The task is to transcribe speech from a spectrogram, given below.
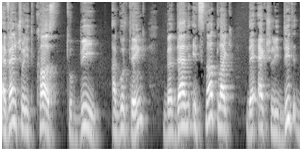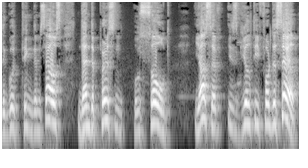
eventually it caused to be a good thing, but then it's not like they actually did the good thing themselves, then the person who sold Yosef is guilty for the sale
